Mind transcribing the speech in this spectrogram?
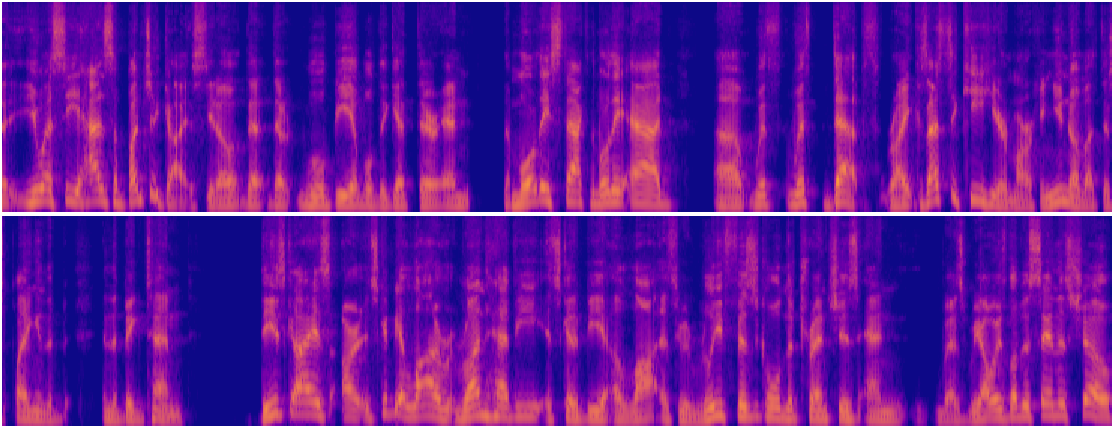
the USC has a bunch of guys, you know, that that will be able to get there. And the more they stack, the more they add uh, with with depth, right? Because that's the key here, Mark. And you know about this playing in the in the Big Ten these guys are it's going to be a lot of run heavy it's going to be a lot it's going to be really physical in the trenches and as we always love to say in this show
